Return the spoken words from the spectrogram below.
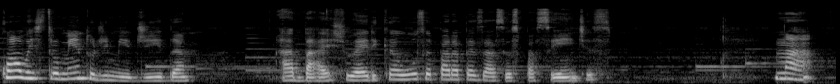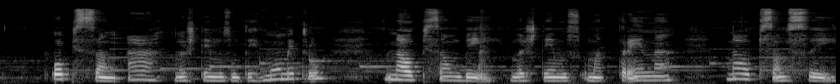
Qual instrumento de medida abaixo Érica usa para pesar seus pacientes? Na opção A, nós temos um termômetro. Na opção B, nós temos uma trena. Na opção C,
